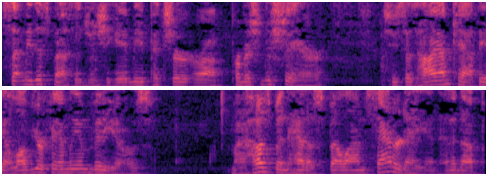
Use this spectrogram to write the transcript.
sent me this message and she gave me a picture or a permission to share. She says, Hi, I'm Kathy. I love your family and videos. My husband had a spell on Saturday and ended up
